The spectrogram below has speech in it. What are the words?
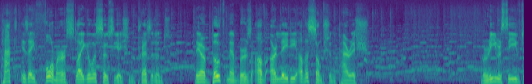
Pat is a former Sligo Association president. They are both members of Our Lady of Assumption Parish. Marie received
